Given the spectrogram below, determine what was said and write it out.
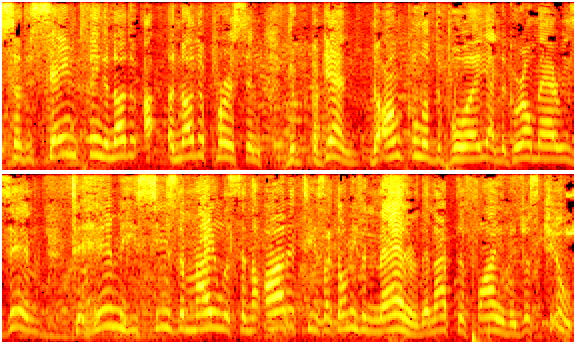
so the same thing another uh, another person, the, again, the uncle of the boy and the girl marries him, to him he sees the milus and the oddities like don't even matter, they're not defined, they're just cute.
